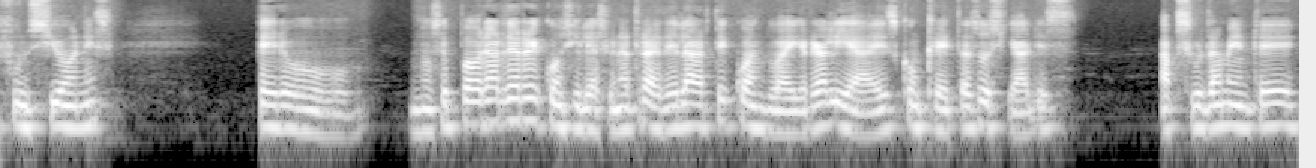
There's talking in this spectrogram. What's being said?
funciones, pero no se puede hablar de reconciliación a través del arte cuando hay realidades concretas sociales absurdamente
